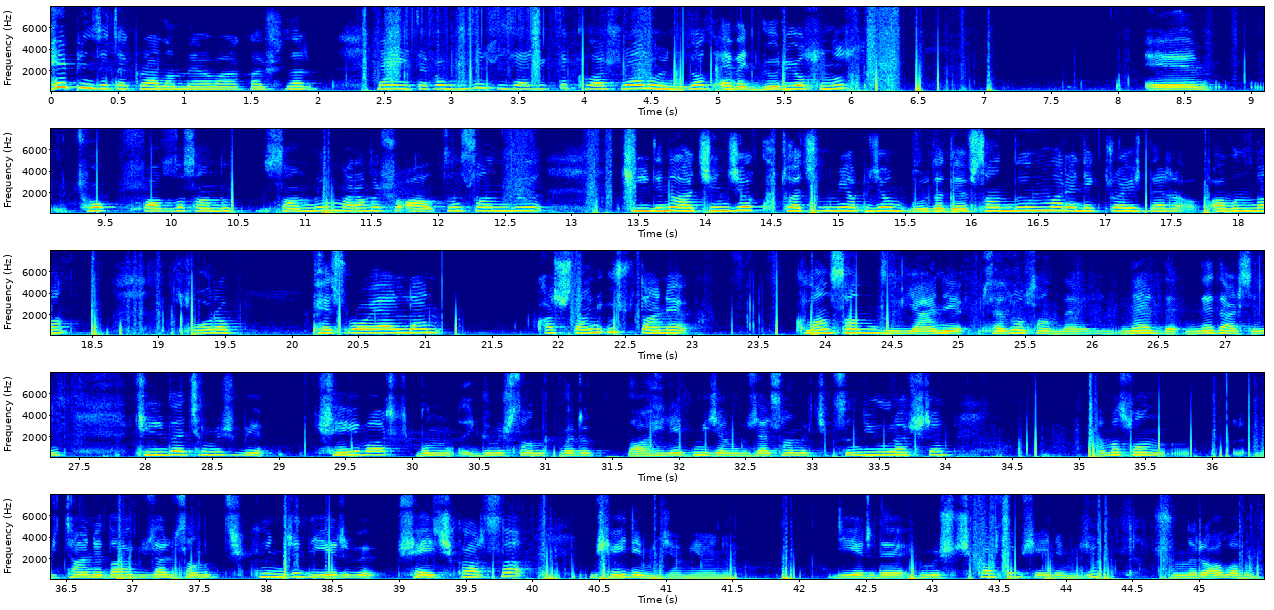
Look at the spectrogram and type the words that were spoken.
Hepinize tekrardan merhaba arkadaşlar. Ben Yetefe. Bugün sizlerle birlikte Clash Royale oynayacağız. Evet görüyorsunuz. Ee, çok fazla sandık sandığım var ama şu altın sandığı kilidini açınca kutu açılımı yapacağım. Burada dev sandığım var elektro avından. Sonra Pes Royale'den kaç tane? 3 tane klan sandığı yani sezon sandığı nerede ne dersiniz? Kilidi açılmış bir şey var. Bunun gümüş sandıkları dahil etmeyeceğim. Güzel sandık çıksın diye uğraşacağım. Ama son bir tane daha güzel bir sandık çıkınca diğeri bir şey çıkarsa bir şey demeyeceğim yani. Diğeri de gümüş çıkarsa bir şey demeyeceğim. Şunları alalım.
